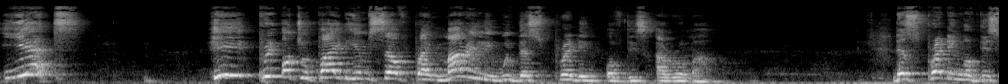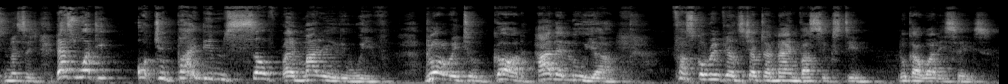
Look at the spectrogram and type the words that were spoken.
Yet he preoccupied himself primarily with the spreading of this aroma, the spreading of this message. That's what he occupied himself primarily with. Glory to God. Hallelujah. First Corinthians chapter 9, verse 16. Look at what he says.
